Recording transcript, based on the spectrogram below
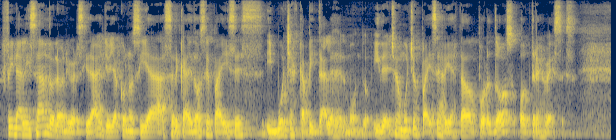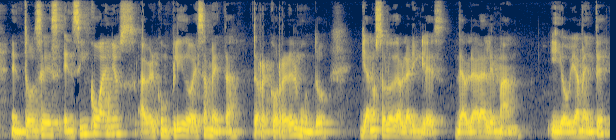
Finalizando la universidad, yo ya conocía cerca de 12 países y muchas capitales del mundo. Y de hecho en muchos países había estado por dos o tres veces. Entonces, en cinco años, haber cumplido esa meta de recorrer el mundo, ya no solo de hablar inglés, de hablar alemán y obviamente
